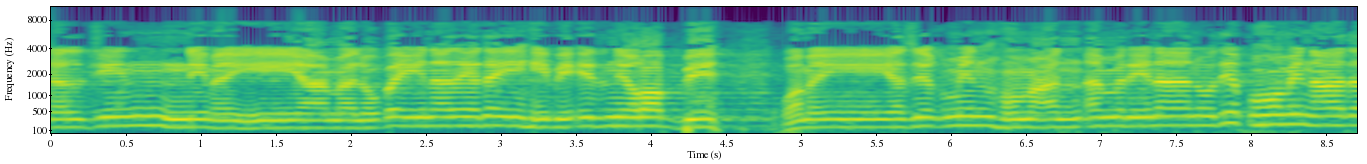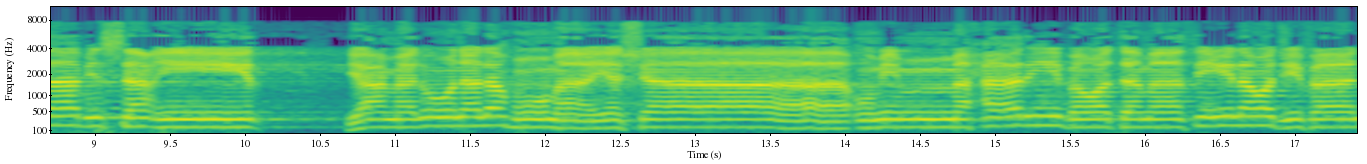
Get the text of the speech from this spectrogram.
الجن من يعمل بين يديه بإذن ربه ومن يزغ منهم عن أمرنا نذقه من عذاب السعير. يعملون له ما يشاء من محاريب وتماثيل وجفان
